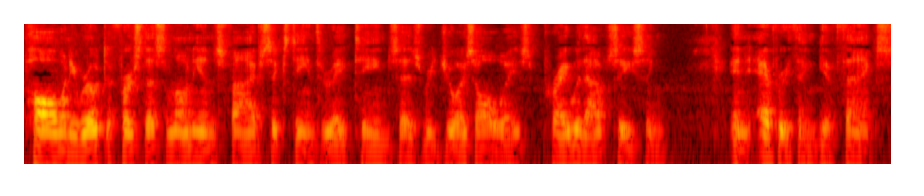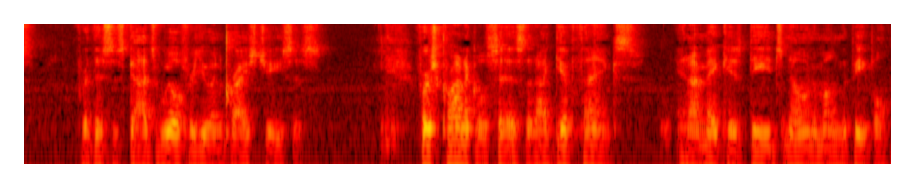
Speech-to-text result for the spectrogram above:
Paul, when he wrote to 1 Thessalonians 5 16 through 18, says, Rejoice always, pray without ceasing, in everything give thanks, for this is God's will for you in Christ Jesus. First Chronicles says that I give thanks and I make his deeds known among the people.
